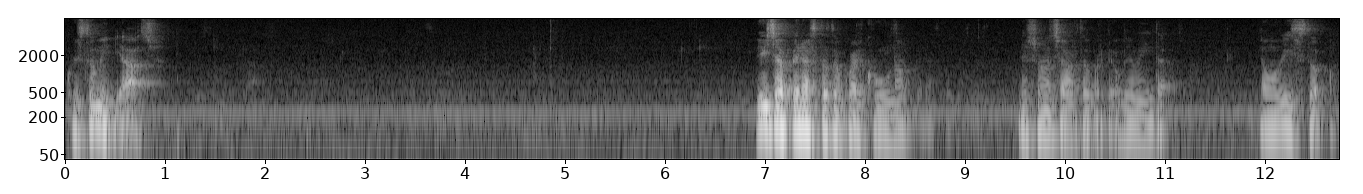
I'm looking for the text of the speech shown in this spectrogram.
Questo mi piace. Lì c'è appena stato qualcuno. Ne sono certo perché ovviamente abbiamo visto.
